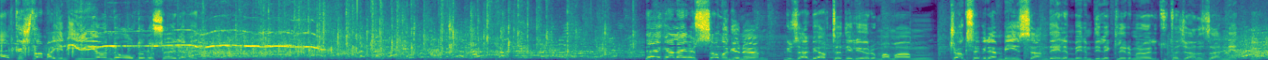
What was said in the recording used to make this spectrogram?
Alkışlamayın, iyi yönde olduğunu söylemedim. Pekala salı günü. Güzel bir hafta diliyorum ama çok sevilen bir insan değilim. Benim dileklerimin öyle tutacağını zannetmiyorum.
